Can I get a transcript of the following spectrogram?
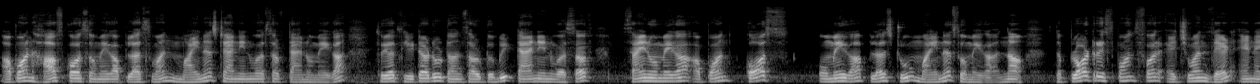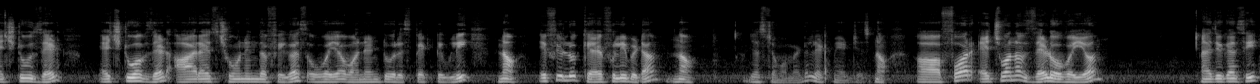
upon half cos omega plus 1 minus tan inverse of tan omega. So your theta 2 turns out to be tan inverse of sine omega upon cos omega plus 2 minus omega. Now the plot response for h1z and h2z h2 of z are as shown in the figures over here 1 and 2 respectively. Now if you look carefully beta now just a moment let me adjust now uh, for h1 of z over here as you can see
